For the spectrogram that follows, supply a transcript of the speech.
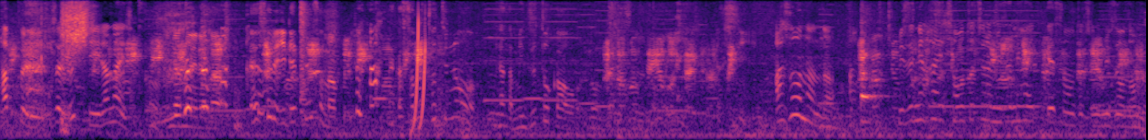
アプリ？それウッシーいらないじゃん。いらないいらない。えそれ入れてそのアプリ？なんかその土地のなんか水とかを飲んだりするらしい。あそうなんだ。あ水に入っその土地の水に入ってその土地の水を飲む。飲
